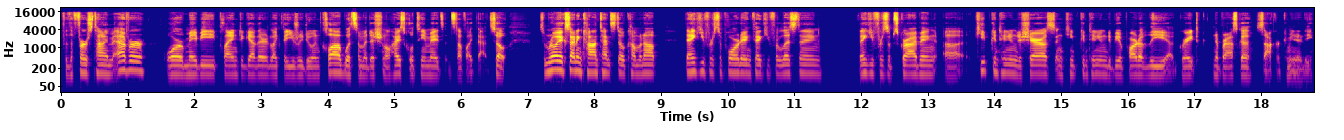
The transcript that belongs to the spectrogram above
for the first time ever, or maybe playing together like they usually do in club with some additional high school teammates and stuff like that. So, some really exciting content still coming up. Thank you for supporting. Thank you for listening. Thank you for subscribing. Uh, keep continuing to share us and keep continuing to be a part of the uh, great Nebraska soccer community.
